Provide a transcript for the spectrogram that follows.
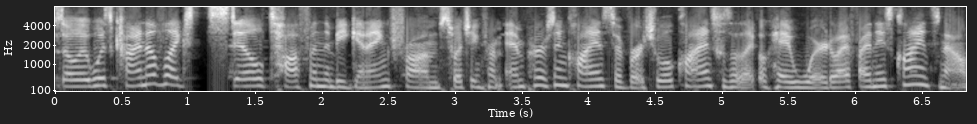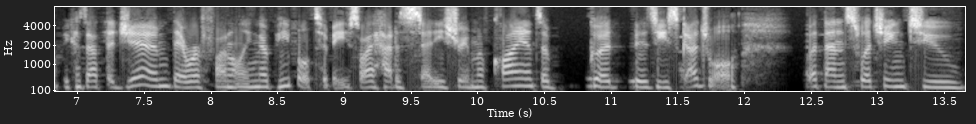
So it was kind of like still tough in the beginning from switching from in person clients to virtual clients because I'm like, okay, where do I find these clients now? Because at the gym, they were funneling their people to me. So I had a steady stream of clients, a good, busy schedule. But then switching to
